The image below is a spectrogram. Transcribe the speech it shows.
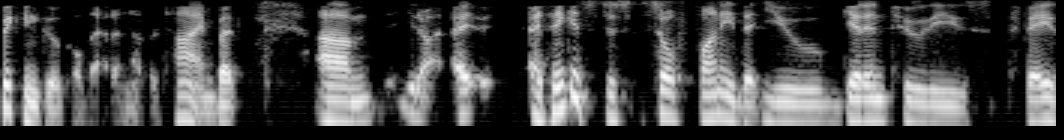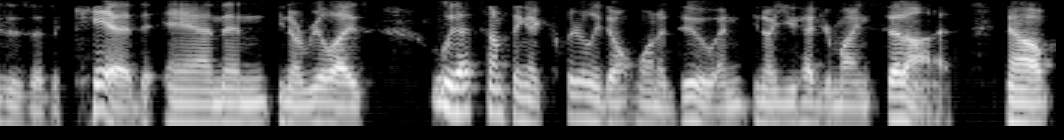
We can Google that another time. But, um, you know, I, I think it's just so funny that you get into these phases as a kid and then, you know, realize – ooh, that's something I clearly don't want to do. And, you know, you had your mind set on it. Now,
